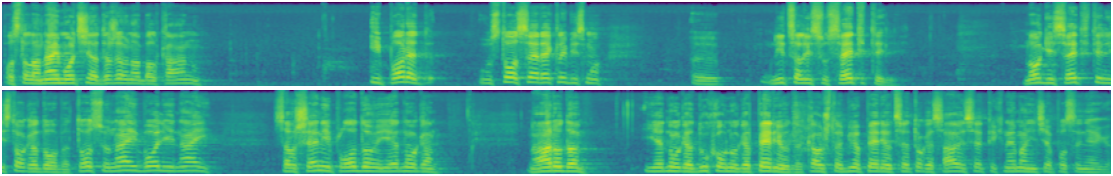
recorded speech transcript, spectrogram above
postala najmoćnija država na Balkanu. I pored, uz to sve rekli bismo, e, nicali su svetitelji. Mnogi svetitelji iz toga doba. To su najbolji, najsavršeniji plodovi jednoga naroda i jednoga duhovnog perioda, kao što je bio period Svetoga Save, Svetih Nemanjića posle njega.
